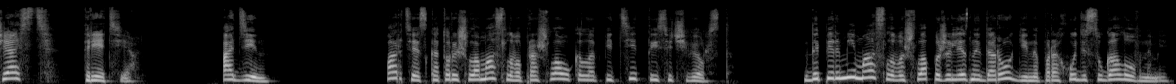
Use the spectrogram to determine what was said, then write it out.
Часть третья. Один. Партия, с которой шла Маслова, прошла около пяти тысяч верст. До Перми Маслова шла по железной дороге и на пароходе с уголовными,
